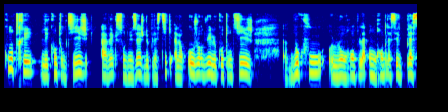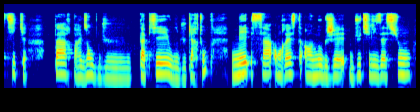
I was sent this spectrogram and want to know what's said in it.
contrer les cotons-tiges avec son usage de plastique. Alors aujourd'hui, le coton-tige, beaucoup ont remplacé le plastique par, par exemple, du papier ou du carton, mais ça en reste un objet d'utilisation euh,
